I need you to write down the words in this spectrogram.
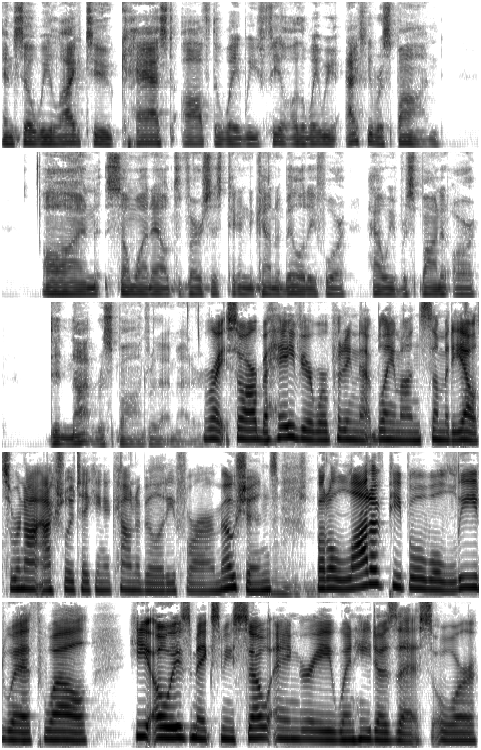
and so we like to cast off the way we feel or the way we actually respond on someone else versus taking accountability for how we've responded or did not respond for that matter. Right. So our behavior, we're putting that blame on somebody else. We're not actually taking accountability for our emotions. 100%. But a lot of people will lead with, well, he always makes me so angry when he does this, or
